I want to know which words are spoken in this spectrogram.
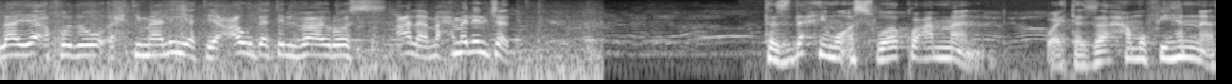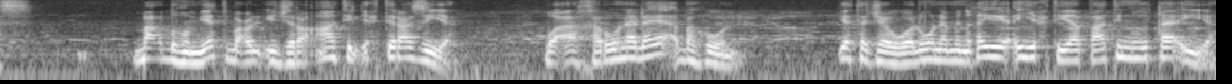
لا يأخذ احتمالية عودة الفيروس على محمل الجد. تزدحم أسواق عمان. ويتزاحم فيها الناس. بعضهم يتبع الإجراءات الاحترازية وآخرون لا يأبهون يتجولون من غير أي احتياطات وقائية.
